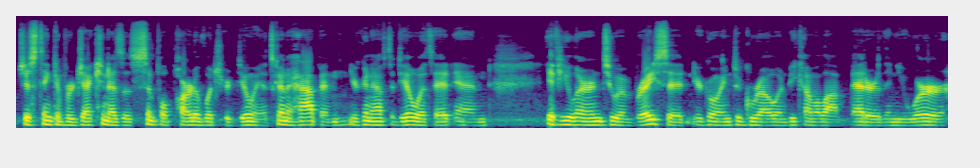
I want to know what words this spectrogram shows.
just think of rejection as a simple part of what you're doing. It's going to happen. You're going to have to deal with it, and if you learn to embrace it, you're going to grow and become a lot better than you were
